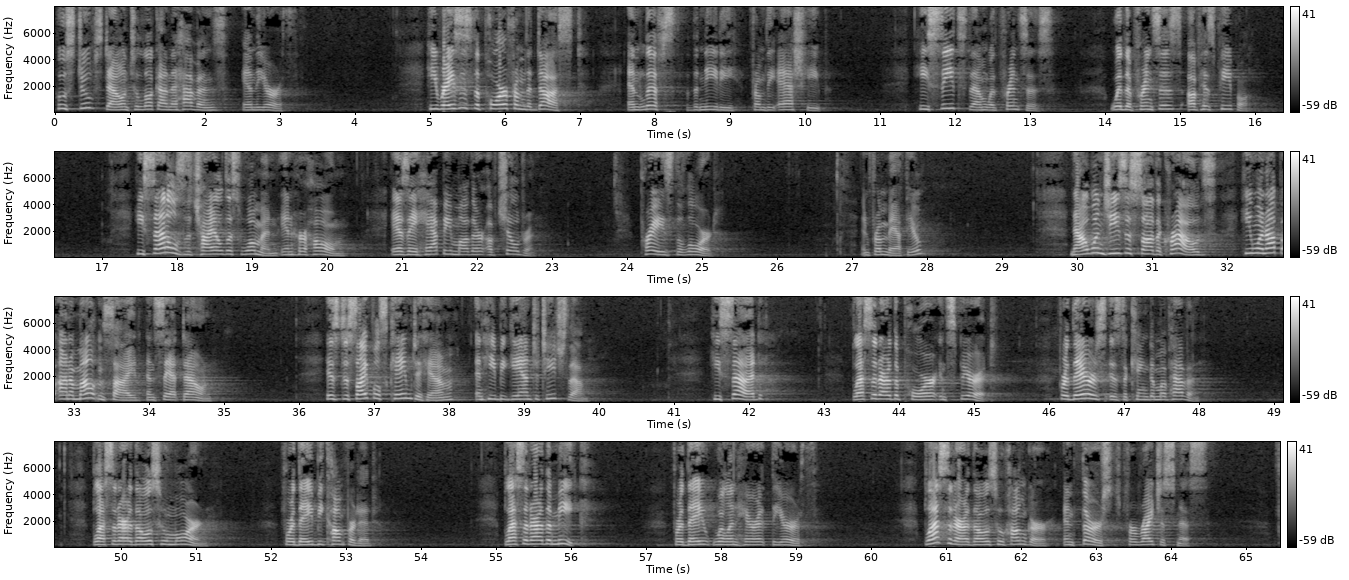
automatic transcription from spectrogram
who stoops down to look on the heavens and the earth. He raises the poor from the dust and lifts the needy from the ash heap. He seats them with princes, with the princes of his people. He settles the childless woman in her home as a happy mother of children. Praise the Lord. And from Matthew Now, when Jesus saw the crowds, he went up on a mountainside and sat down. His disciples came to him, and he began to teach them. He said, Blessed are the poor in spirit, for theirs is the kingdom of heaven. Blessed are those who mourn, for they be comforted. Blessed are the meek, for they will inherit the earth. Blessed are those who hunger and thirst for righteousness,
